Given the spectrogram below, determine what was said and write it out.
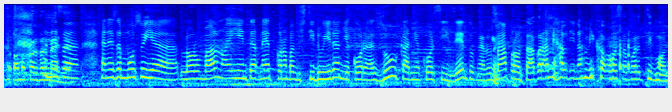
ou uma cor vermelha? Nessa, nessa moço ia lorombal, não é? E a internet, quando vai vestido ida, a cor azul, a minha cor cinzento, não sabe? Pronto, agora a minha dinâmica é o Sabor a Timor.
